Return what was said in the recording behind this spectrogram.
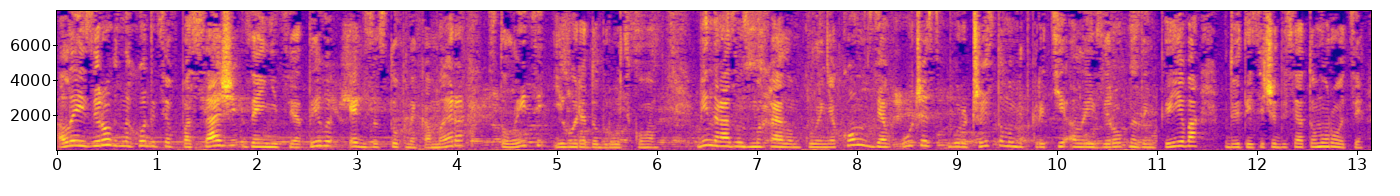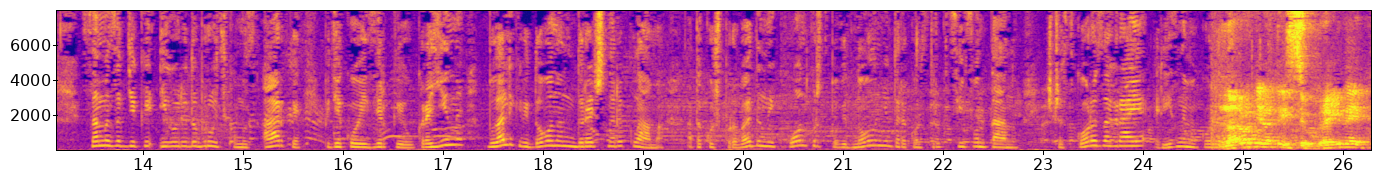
Алея зірок знаходиться в пасажі за ініціативи екс-заступника мера столиці Ігоря Добруцького. Він разом з Михайлом Кулиняком взяв участь в урочистому відкритті алеї зірок на День Києва в 2010 році. Саме завдяки Ігорю Добруцькому з арки, під якою зірки України була ліквідована недоречна реклама, а також проведений конкурс по відновленню та реконструкції фонтану, що скоро заграє різними кольорами. Народній артистці України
